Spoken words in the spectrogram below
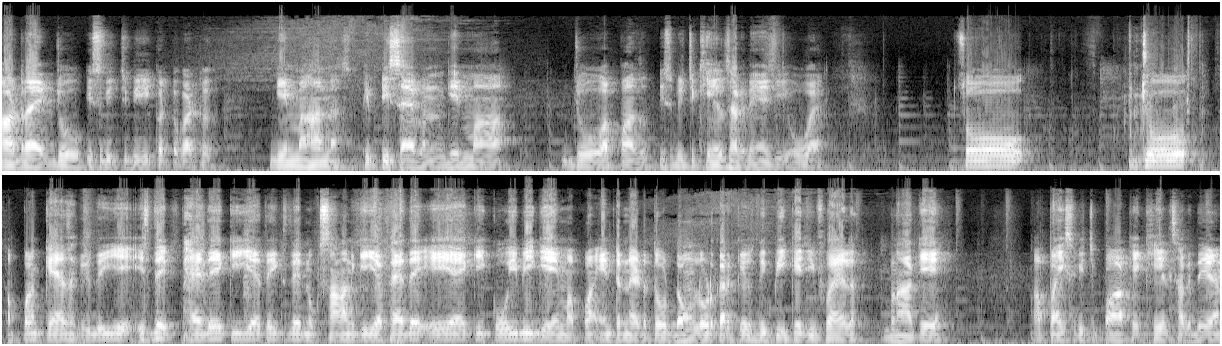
ਹਾਰਡ ਡਰਾਈਵ ਜੋ ਇਸ ਵਿੱਚ ਵੀ ਘੱਟੋ ਘੱਟ ਗੇਮਾਂ ਹਨ। 57 ਗੇਮਾਂ ਜੋ ਆਪਾਂ ਇਸ ਵਿੱਚ ਖੇਲ ਸਕਦੇ ਹਾਂ ਜੀ, ਉਹ ਹੈ। ਸੋ ਜੋ ਆਪਾਂ ਕਹਿ ਸਕਦੇ ਜੀ ਇਸ ਦੇ ਫਾਇਦੇ ਕੀ ਹੈ ਤੇ ਇਸ ਦੇ ਨੁਕਸਾਨ ਕੀ ਹੈ? ਫਾਇਦੇ ਇਹ ਹੈ ਕਿ ਕੋਈ ਵੀ ਗੇਮ ਆਪਾਂ ਇੰਟਰਨੈਟ ਤੋਂ ਡਾਊਨਲੋਡ ਕਰਕੇ ਉਸ ਦੀ ਪੀਕੇਜੀ ਫਾਈਲ ਬਣਾ ਕੇ ਆਪਾਂ ਇਸ ਵਿੱਚ ਪਾ ਕੇ ਖੇਲ ਸਕਦੇ ਹਾਂ,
